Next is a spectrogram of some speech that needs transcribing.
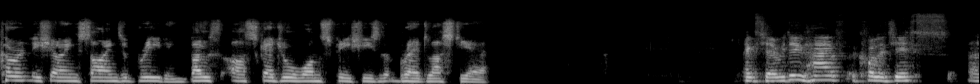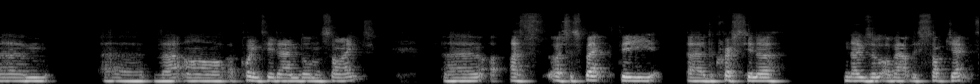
currently showing signs of breeding? Both are schedule one species that bred last year. Thanks, Chair. We do have ecologists um, that are appointed and on site. Uh, I, I suspect the uh, the questioner knows a lot about this subject,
